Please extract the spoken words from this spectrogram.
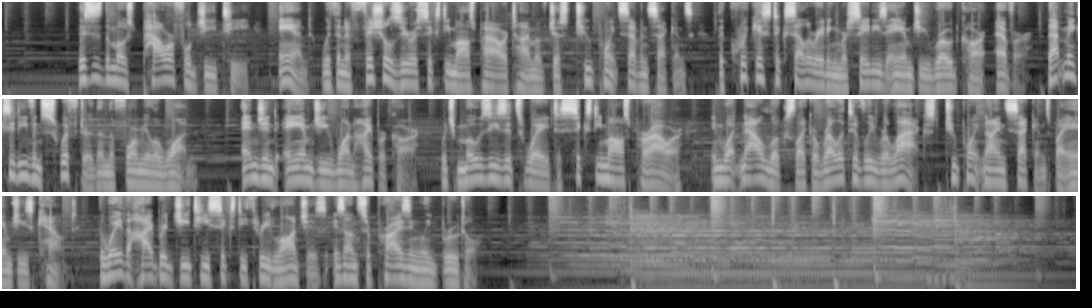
This is the most powerful GT, and with an official 0-60 miles per hour time of just 2.7 seconds, the quickest accelerating Mercedes AMG road car ever. That makes it even swifter than the Formula One, engined AMG 1 hypercar, which moseys its way to 60 miles per hour in what now looks like a relatively relaxed 2.9 seconds by AMG's count. The way the hybrid GT63 launches is unsurprisingly brutal.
